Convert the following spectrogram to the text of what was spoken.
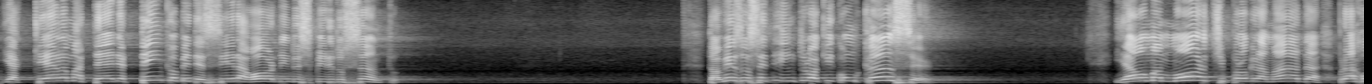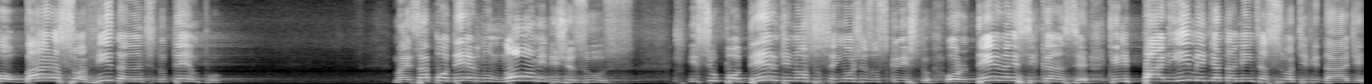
e aquela matéria tem que obedecer à ordem do Espírito Santo. Talvez você entrou aqui com câncer, e há uma morte programada para roubar a sua vida antes do tempo. Mas há poder no nome de Jesus. E se o poder de nosso Senhor Jesus Cristo ordena esse câncer, que ele pare imediatamente a sua atividade,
